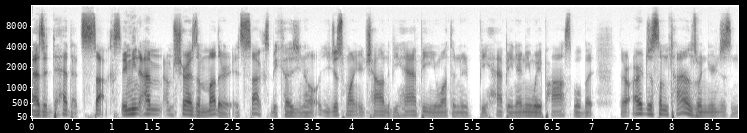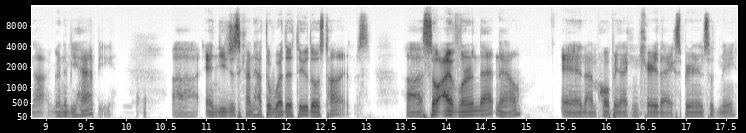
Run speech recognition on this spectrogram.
as a dad, that sucks. I mean, I'm I'm sure as a mother, it sucks because you know you just want your child to be happy, you want them to be happy in any way possible, but there are just some times when you're just not going to be happy uh, and you just kind of have to weather through those times. Uh, so I've learned that now, and I'm hoping I can carry that experience with me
